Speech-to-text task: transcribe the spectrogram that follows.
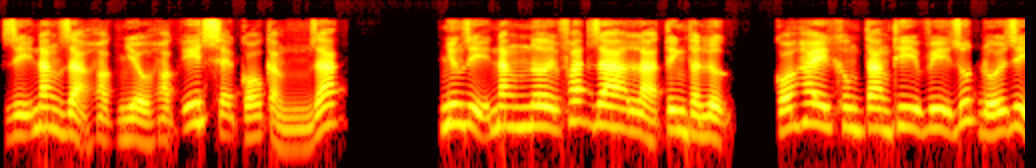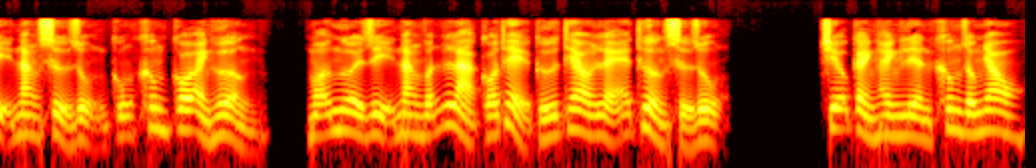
dị năng giả hoặc nhiều hoặc ít sẽ có cảm giác. Nhưng dị năng nơi phát ra là tinh thần lực, có hay không tăng thi vi rút đối dị năng sử dụng cũng không có ảnh hưởng, mọi người dị năng vẫn là có thể cứ theo lẽ thường sử dụng. Triệu cảnh hành liền không giống nhau,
